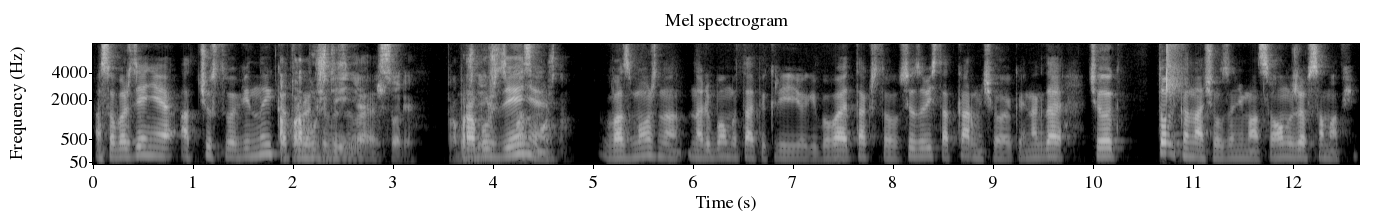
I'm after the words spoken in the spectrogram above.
Освобождение от чувства вины, а которое ты пробуждение, вызываешь. сори. Пробуждение? Возможно. Возможно, на любом этапе крия-йоги. Бывает так, что все зависит от кармы человека. Иногда человек только начал заниматься, а он уже в самадхи.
